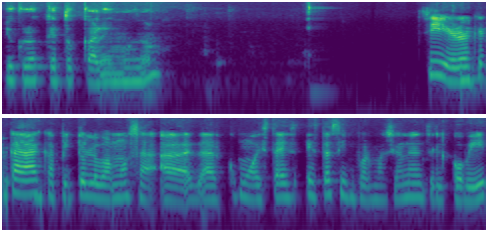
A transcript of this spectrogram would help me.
yo creo que tocaremos, ¿no? Sí, creo que cada capítulo vamos a, dar como estas informaciones del COVID,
